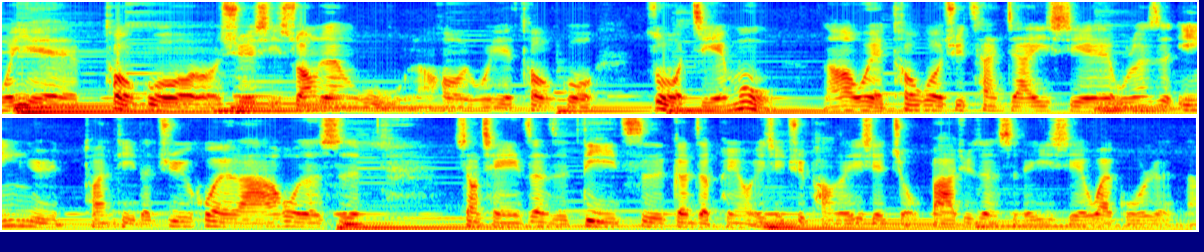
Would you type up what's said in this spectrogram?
我也透过学习双人舞，然后我也透过做节目，然后我也透过去参加一些无论是英语团体的聚会啦，或者是像前一阵子第一次跟着朋友一起去跑的一些酒吧，去认识的一些外国人啊，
